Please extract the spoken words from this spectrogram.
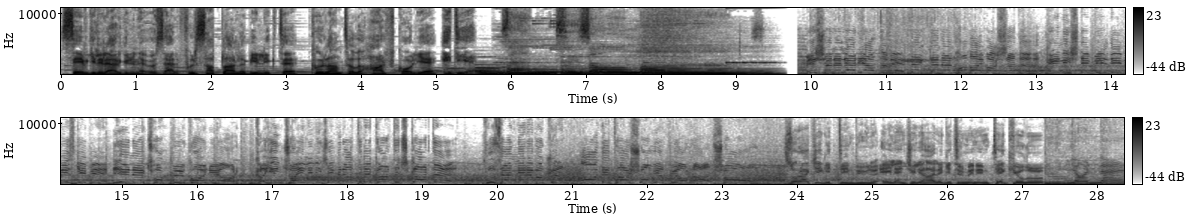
Sevgililer gününe özel fırsatlarla birlikte pırlantalı harf kolye hediye. Sensiz olmaz. Zoraki gittiğin düğünü eğlenceli hale getirmenin tek yolu Milyoner.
